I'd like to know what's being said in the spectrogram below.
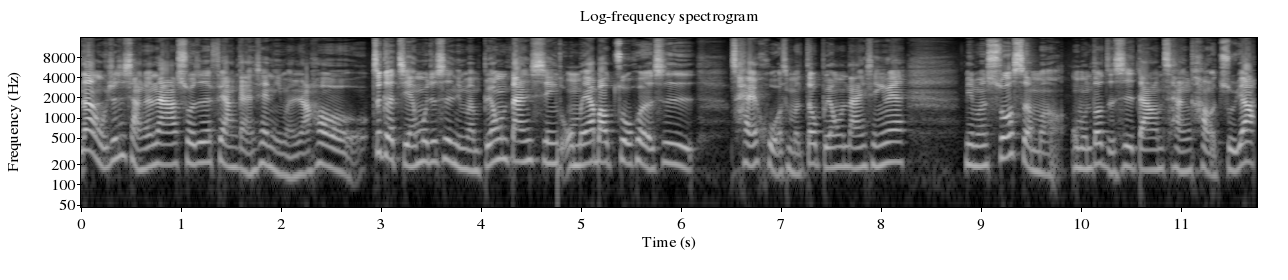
那我就是想跟大家说，就是非常感谢你们。然后这个节目就是你们不用担心我们要不要做，或者是拆火什么都不用担心，因为。你们说什么，我们都只是当参考，主要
